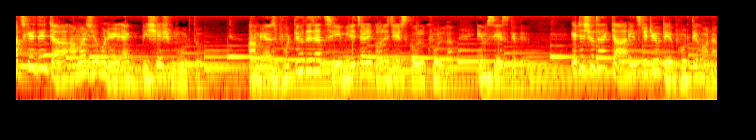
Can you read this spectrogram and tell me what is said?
আজকের দিনটা আমার জীবনের এক বিশেষ মুহূর্ত। আমি আজ ভর্তি হতে যাচ্ছি মিলিটারি কলেজের স্কুল খুলনা এমসিএসকে তে। এটা শুধু একটা ইনস্টিটিউটে ভর্তি হওয়া না,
